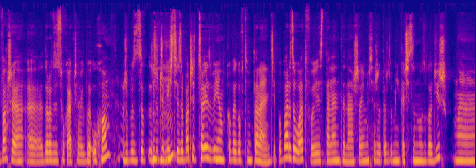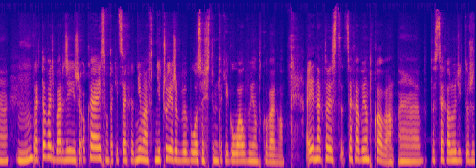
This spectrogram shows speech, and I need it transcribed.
wasze, e, drodzy słuchacze, jakby ucho, żeby rzeczywiście mhm. zobaczyć, co jest wyjątkowego w tym talencie, bo bardzo łatwo jest talenty nasze i myślę, że też Dominika się ze mną zgodzisz, e, mhm. traktować bardziej, że okej, okay, są takie cechy, nie ma, nie czuję, żeby było coś w tym takiego wow wyjątkowego. A jednak to jest cecha wyjątkowa. To jest cecha ludzi, którzy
